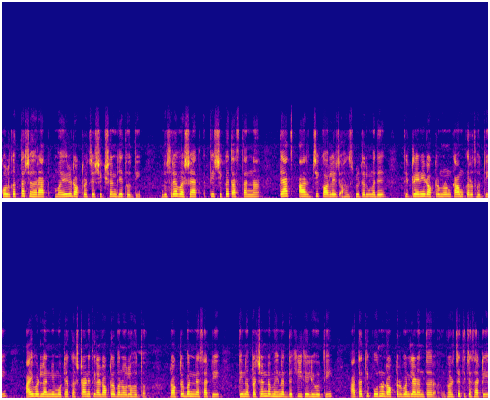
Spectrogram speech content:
कोलकाता शहरात मयुरी डॉक्टरचे शिक्षण घेत होती. दुसऱ्या वर्षात ती शिकत असताना त्याच आर. जी. कॉलेज हॉस्पिटलमध्ये ती ट्रेनी डॉक्टर म्हणून काम करत होती. आई-वडिलांनी मोठ्या कष्टाने तिला डॉक्टर बनवलं होतं. डॉक्टर बनण्यासाठी तिनं प्रचंड मेहनत देखील केली होती. आता ती पूर्ण डॉक्टर बनल्यानंतर घरचे तिच्यासाठी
